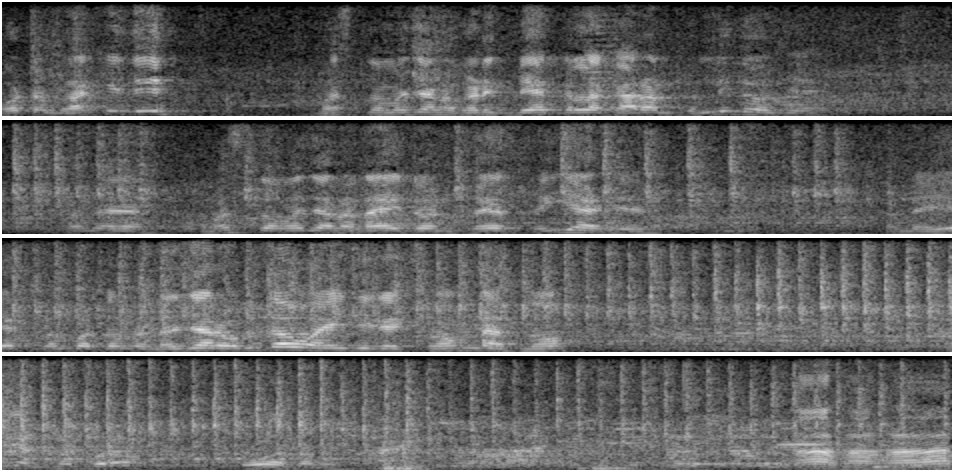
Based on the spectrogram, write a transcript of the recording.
હોટલ રાખી હતી. મસ્ત મજાનો ઘડીક બે કલાક આરામ કરી લીધો છે. અને મસ્ત મજાના નાઈ ધોઈને ફ્રેશ થઈ ગયા છે. અને એક નંબર તમને નજારો બતાવો, અહીંથી કંઈક સોમનાથનો. એક નંબર. જોવો તમે. હા હા હા.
